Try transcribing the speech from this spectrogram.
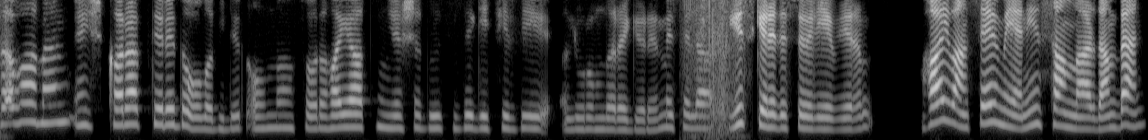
Tamamen iş karaktere de olabilir. Ondan sonra hayatın yaşadığı, size getirdiği yorumlara göre. Mesela Yüz kere de söyleyebilirim. Hayvan sevmeyen insanlardan ben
